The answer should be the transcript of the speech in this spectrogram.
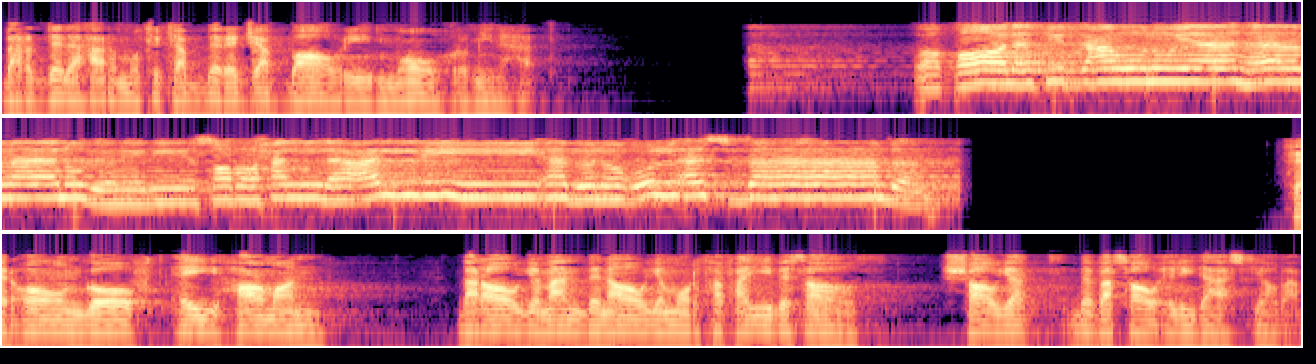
بر دل هر متکبر جباری مهر می نهد وقال فرعون يا هامان ابن لي صرحا لعلي أبلغ الأسباب. فرعون گفت ای هامان برای من بنای مرتفعی بساز شاید به وسائلی دست یابم.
